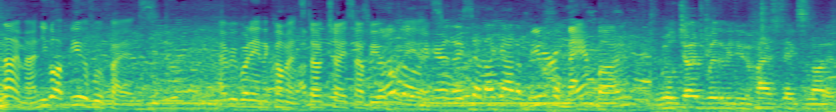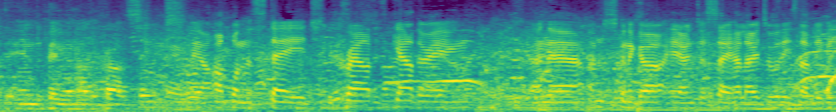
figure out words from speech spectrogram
No, man, you got a beautiful face. Everybody in the comments, tell Chase how beautiful Girls over he here, is. they said I got a beautiful man bun. We'll judge whether we do high stakes or not at the end, depending on how the crowd sings. We are up on the stage, the crowd is gathering, and uh, I'm just gonna go out here and just say hello to all these lovely people.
